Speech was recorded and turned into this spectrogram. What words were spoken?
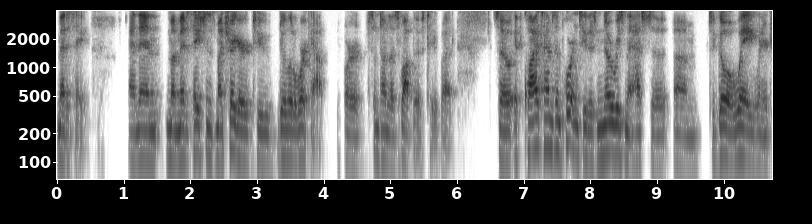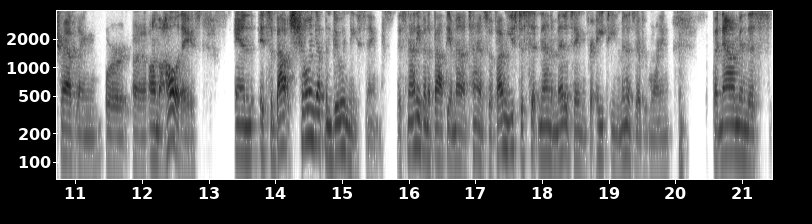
meditate and then my meditation is my trigger to do a little workout or sometimes i swap those two but so if quiet time is important to you, there's no reason that has to um, to go away when you're traveling or uh, on the holidays. And it's about showing up and doing these things. It's not even about the amount of time. So if I'm used to sitting down and meditating for 18 minutes every morning, but now I'm in this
